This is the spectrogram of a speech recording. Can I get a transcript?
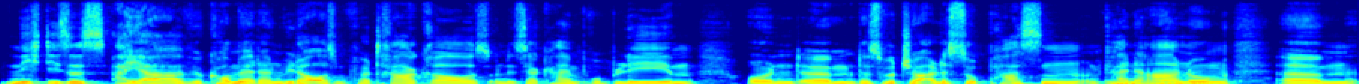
nicht dieses, ah ja, wir kommen ja dann wieder aus dem Vertrag raus und ist ja kein Problem und ähm, das wird schon alles so passen und keine Ahnung. Ähm,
